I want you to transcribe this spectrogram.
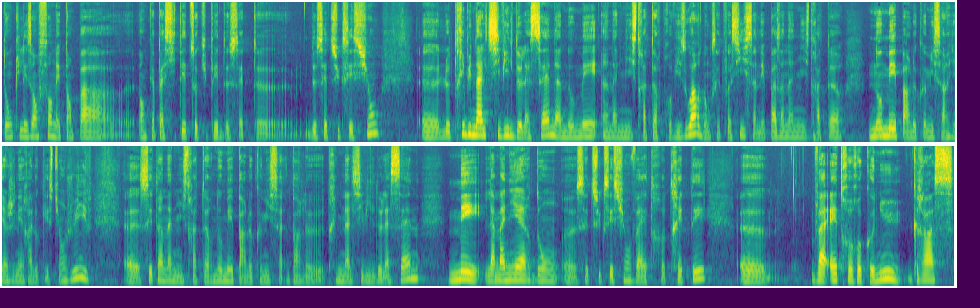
donc les enfants n'étant pas en capacité de s'occuper de cette, succession, euh, le tribunal civil de la Seine a nommé un administrateur provisoire, donc cette fois-ci, ce n'est pas un administrateur nommé par le commissariat général aux questions juives, euh, c'est un administrateur nommé par le, tribunal civil de la Seine, mais la manière dont euh, cette succession va être traitée va être reconnue grâce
